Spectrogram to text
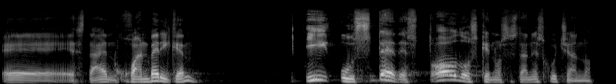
Eh, está en Juan Beriken y ustedes, todos que nos están escuchando,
